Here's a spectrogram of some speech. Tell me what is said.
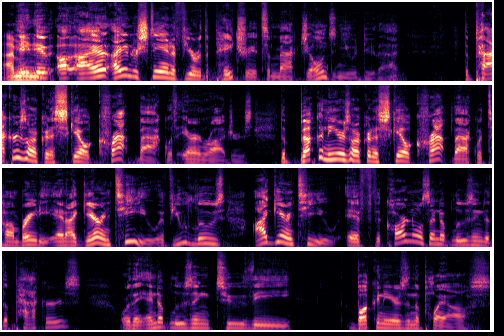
I mean, If- uh, I, I understand if you're the Patriots and Mac Jones and you would do that. The Packers aren't going to scale crap back with Aaron Rodgers. The Buccaneers aren't going to scale crap back with Tom Brady. And I guarantee you, if you lose, I guarantee you, if the Cardinals end up losing to the Packers or they end up losing to the Buccaneers in the playoffs,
